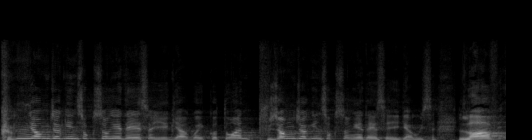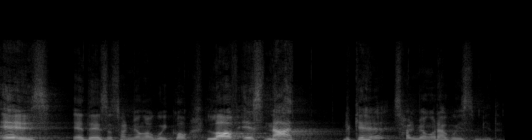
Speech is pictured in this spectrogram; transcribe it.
긍정적인 속성에 대해서 얘기하고 있고 또한 부정적인 속성에 대해서 얘기하고 있어요. Love is에 대해서 설명하고 있고 love is not 이렇게 설명을 하고 있습니다.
